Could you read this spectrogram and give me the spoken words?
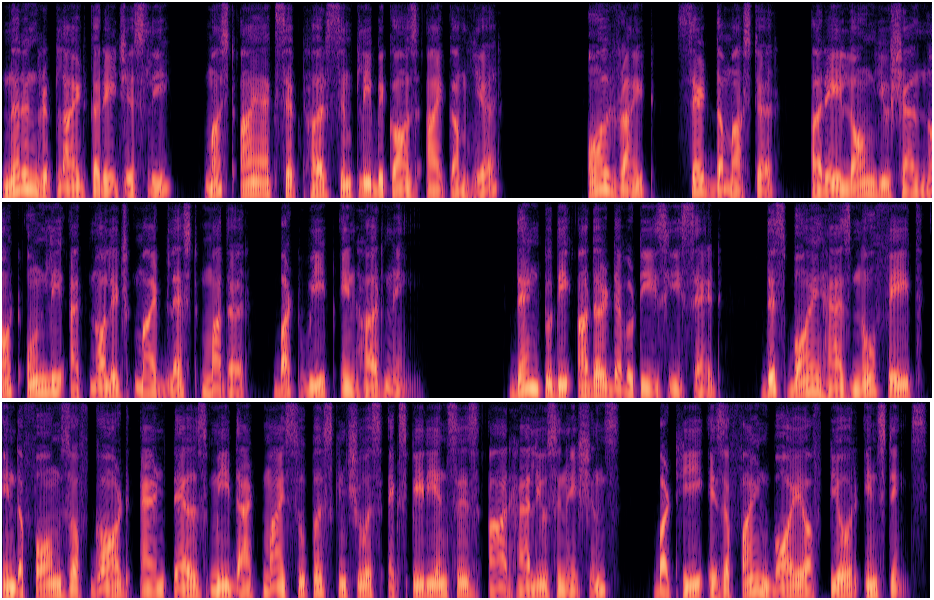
Naren replied courageously, Must I accept her simply because I come here? All right, said the master, Array long you shall not only acknowledge my blessed mother, but weep in her name. Then to the other devotees he said, this boy has no faith in the forms of God and tells me that my superstitious experiences are hallucinations, but he is a fine boy of pure instincts.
